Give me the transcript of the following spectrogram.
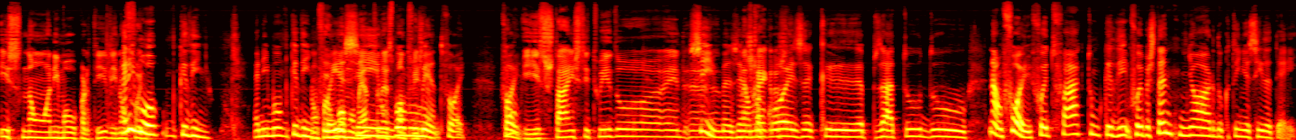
isso não animou o partido? E não animou foi... um bocadinho. Animou um bocadinho. Não foi, foi um bom assim, momento nesse um bom momento, foi. Foi. E isso está instituído em, Sim, mas é uma regras. coisa que, apesar de tudo. Não, foi. Foi de facto um bocadinho. Foi bastante melhor do que tinha sido até aí.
